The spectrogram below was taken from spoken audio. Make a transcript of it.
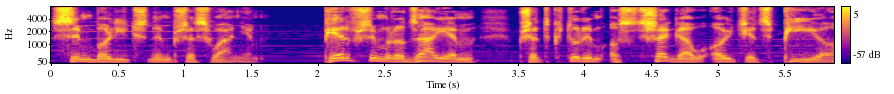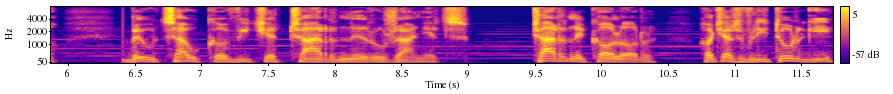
symbolicznym przesłaniem. Pierwszym rodzajem, przed którym ostrzegał ojciec Pio, był całkowicie czarny różaniec. Czarny kolor, chociaż w liturgii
